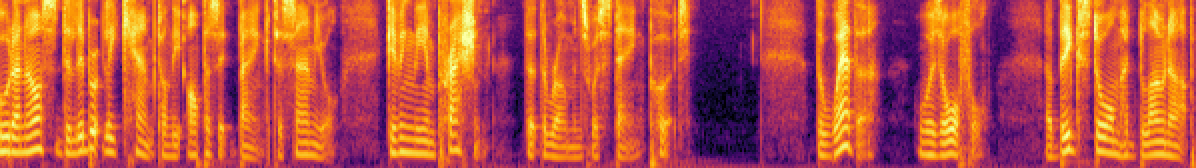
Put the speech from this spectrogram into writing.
Ouranos deliberately camped on the opposite bank to Samuel, giving the impression that the Romans were staying put. The weather was awful. A big storm had blown up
